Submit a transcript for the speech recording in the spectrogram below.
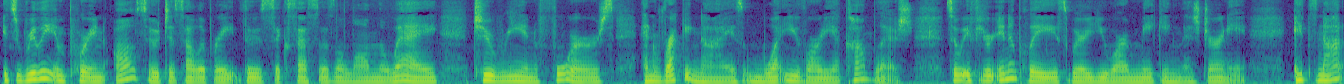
It's really important also to celebrate those successes along the way to reinforce and recognize what you've already accomplished. So, if you're in a place where you are making this journey, it's not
